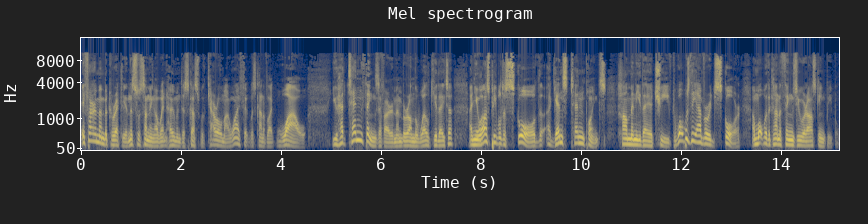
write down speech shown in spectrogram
if I remember correctly, and this was something I went home and discussed with Carol, my wife, it was kind of like, wow you had 10 things, if I remember, on the Wellculator, and you asked people to score the, against 10 points how many they achieved. What was the average score, and what were the kind of things you were asking people?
